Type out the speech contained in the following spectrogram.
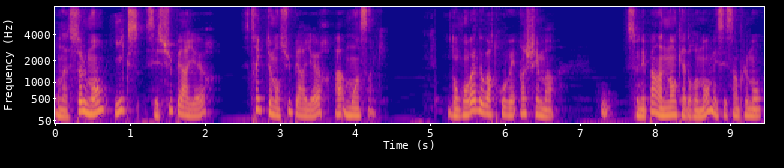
On a seulement x, c'est supérieur, strictement supérieur à moins 5. Donc on va devoir trouver un schéma ce n'est pas un encadrement, mais c'est simplement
